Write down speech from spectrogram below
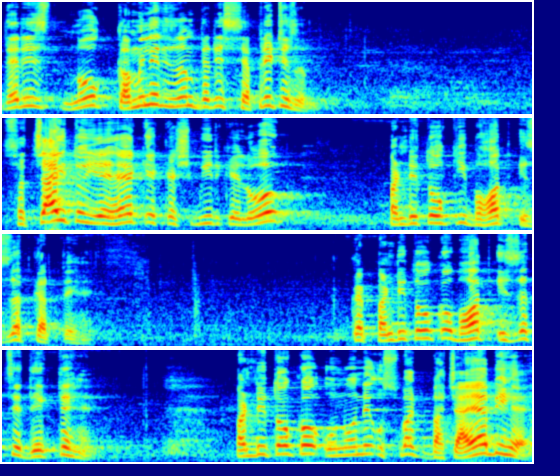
there is no communalism there is separatism सच्चाई तो यह है कि कश्मीर के लोग पंडितों की बहुत इज़्ज़त करते हैं। पंडितों को बहुत इज़्ज़त से देखते हैं। पंडितों को उन्होंने उस वक्त बचाया भी है।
